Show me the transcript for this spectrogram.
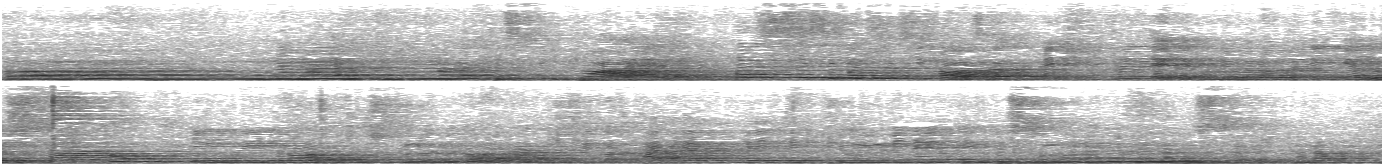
uh, una malattia spirituale, qualsiasi, qualsiasi cosa. Prendete come volontà di Dio lo stato in cui vi trovate ciascuno di voi, la difficoltà che avete più imminente in questo momento nella vostra vita, no?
